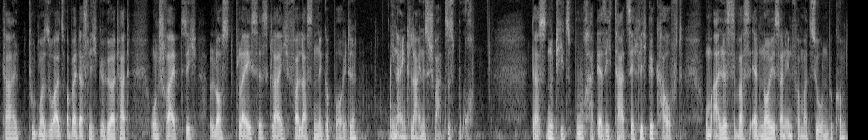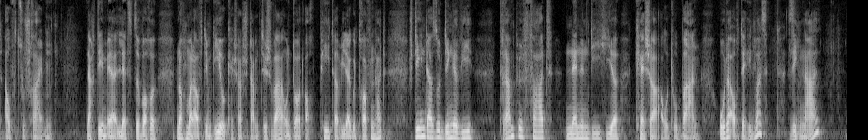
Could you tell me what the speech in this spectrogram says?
Karl tut mal so, als ob er das nicht gehört hat und schreibt sich Lost Places gleich verlassene Gebäude in ein kleines schwarzes Buch. Das Notizbuch hat er sich tatsächlich gekauft, um alles, was er Neues an Informationen bekommt, aufzuschreiben. Nachdem er letzte Woche nochmal auf dem Geocacher-Stammtisch war und dort auch Peter wieder getroffen hat, stehen da so Dinge wie Trampelfahrt nennen die hier Kescher-Autobahn. Oder auch der Hinweis, Signal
